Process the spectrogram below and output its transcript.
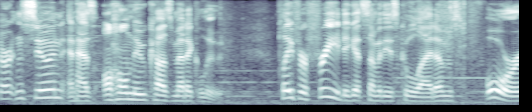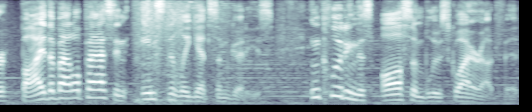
starting soon and has all new cosmetic loot. Play for free to get some of these cool items, or buy the Battle Pass and instantly get some goodies, including this awesome Blue Squire outfit.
